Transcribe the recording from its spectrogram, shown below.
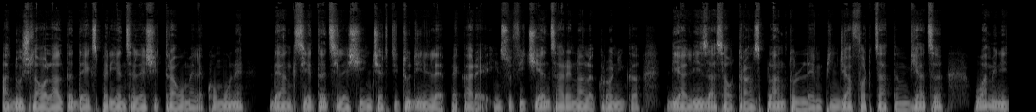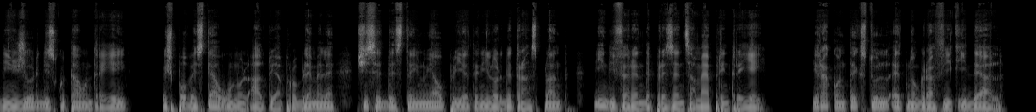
Aduși la oaltă de experiențele și traumele comune, de anxietățile și incertitudinile pe care insuficiența renală cronică, dializa sau transplantul le împingea forțat în viață, oamenii din jur discutau între ei, își povesteau unul altuia problemele și se destăinuiau prietenilor de transplant, indiferent de prezența mea printre ei. Era contextul etnografic ideal.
